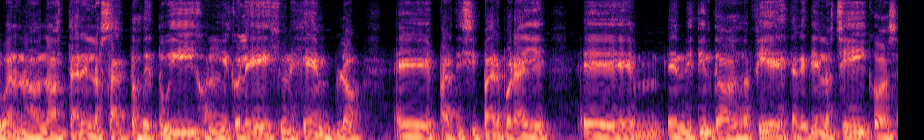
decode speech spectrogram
bueno, no, estar en los actos de tu hijo, en el colegio, un ejemplo, eh, participar por ahí eh, en distintas fiestas que tienen los chicos,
